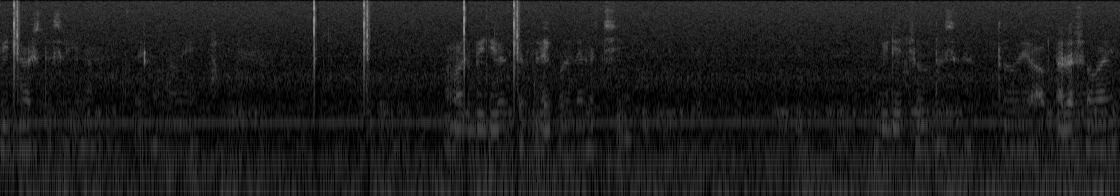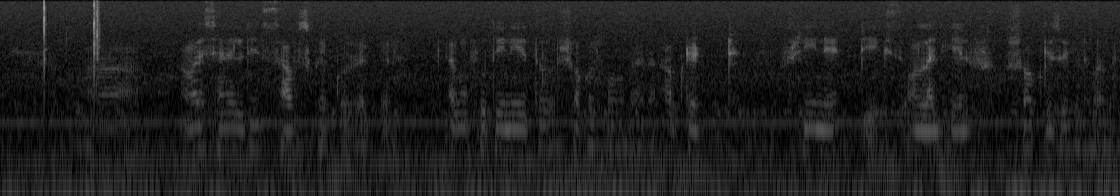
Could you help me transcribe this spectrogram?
ভিডিও আসতেছে কিনা এখন আমি আমার ভিডিও একটা প্লে করে দেখাচ্ছি। ভিডিও চলতেছে। তো আপনারা সবাই আমার চ্যানেলটি সাবস্ক্রাইব করে রাখবেন এবং প্রতিনিয়ত সকল প্রকার update free net tricks online help সব কিছু এখানে পাবেন।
